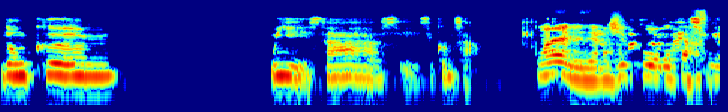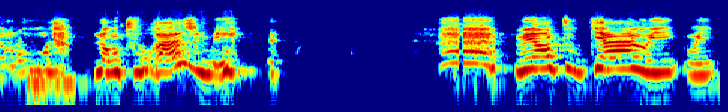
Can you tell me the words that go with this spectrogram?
Donc, oui, ça, c'est comme ça. Ouais, l'énergie pour l'entourage, mais mais en tout cas, oui, oui,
